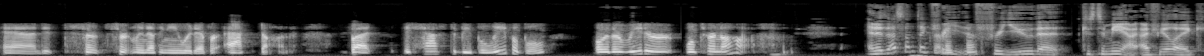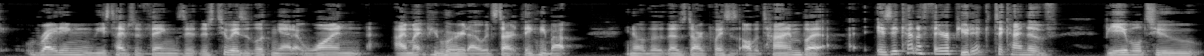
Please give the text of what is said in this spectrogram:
and it's cer- certainly nothing you would ever act on, but it has to be believable or the reader will turn off. And is that something that for you, for you that because to me, I, I, feel like writing these types of things. There's two ways of looking at it. One, I might be worried I would start thinking about you know the, those dark places all the time. But is it kind of therapeutic to kind of be able to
